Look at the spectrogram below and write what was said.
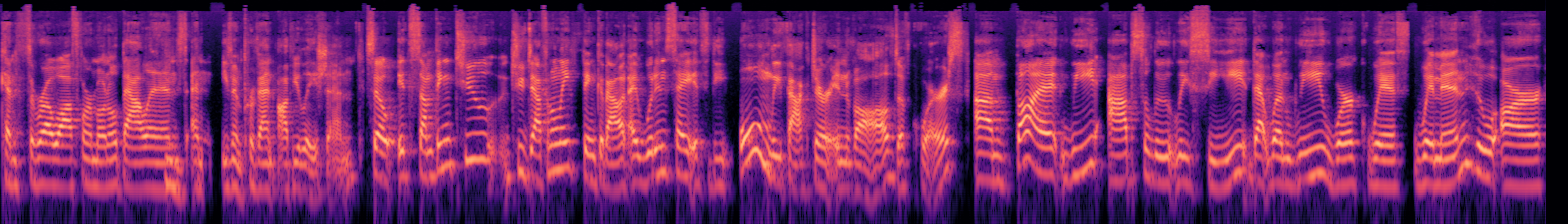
can throw off hormonal balance mm. and even prevent ovulation. So it's something to to definitely think about. I wouldn't say it's the only factor involved, of course, um, but we absolutely see that when we work with women who are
